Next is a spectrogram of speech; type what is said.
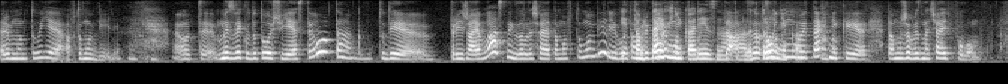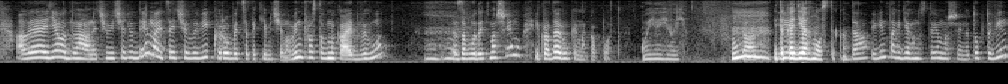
ремонтує автомобілі. От е, ми звикли до того, що є СТО, Так. туди приїжджає власник, залишає там автомобіль, його І там, там техніка різна, так, та, електроніка. За допомогою техніки там вже визначають поломку. Але є одна нечуюча людина, і цей чоловік робить це таким чином. Він просто вмикає двигун, заводить машину і кладе руки на капот. Ой-ой-ой. Так. І така діагностика. Да, і він так діагностує машини. Тобто він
